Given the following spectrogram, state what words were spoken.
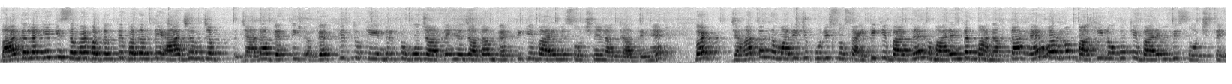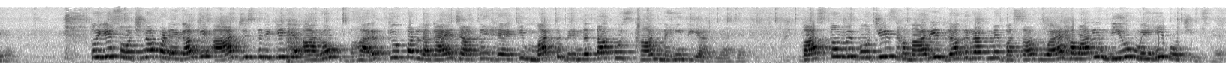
बात अलग है कि समय बदलते बदलते आज हम जब ज़्यादा व्यक्ति, व्यक्तित्व केंद्रित तो हो जाते हैं, ज़्यादा हम व्यक्ति के बारे में सोचने लग जाते हैं, बट जहाँ तक हमारी जो पूरी सोसाइटी की बात है, हमारे अंदर मानवता है और हम बाकी लोगों के बारे में भी सोचते हैं। तो ये सोचना पड़ेगा कि आज जिस तरीके के आरोप भारत के ऊपर लगाए जाते हैं कि मत भिन्नता को स्थान नहीं दिया गया है। वास्तव में वो चीज़ हमारी रग रग में बसा हुआ है, हमारी नींव में ही वो चीज़ है।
